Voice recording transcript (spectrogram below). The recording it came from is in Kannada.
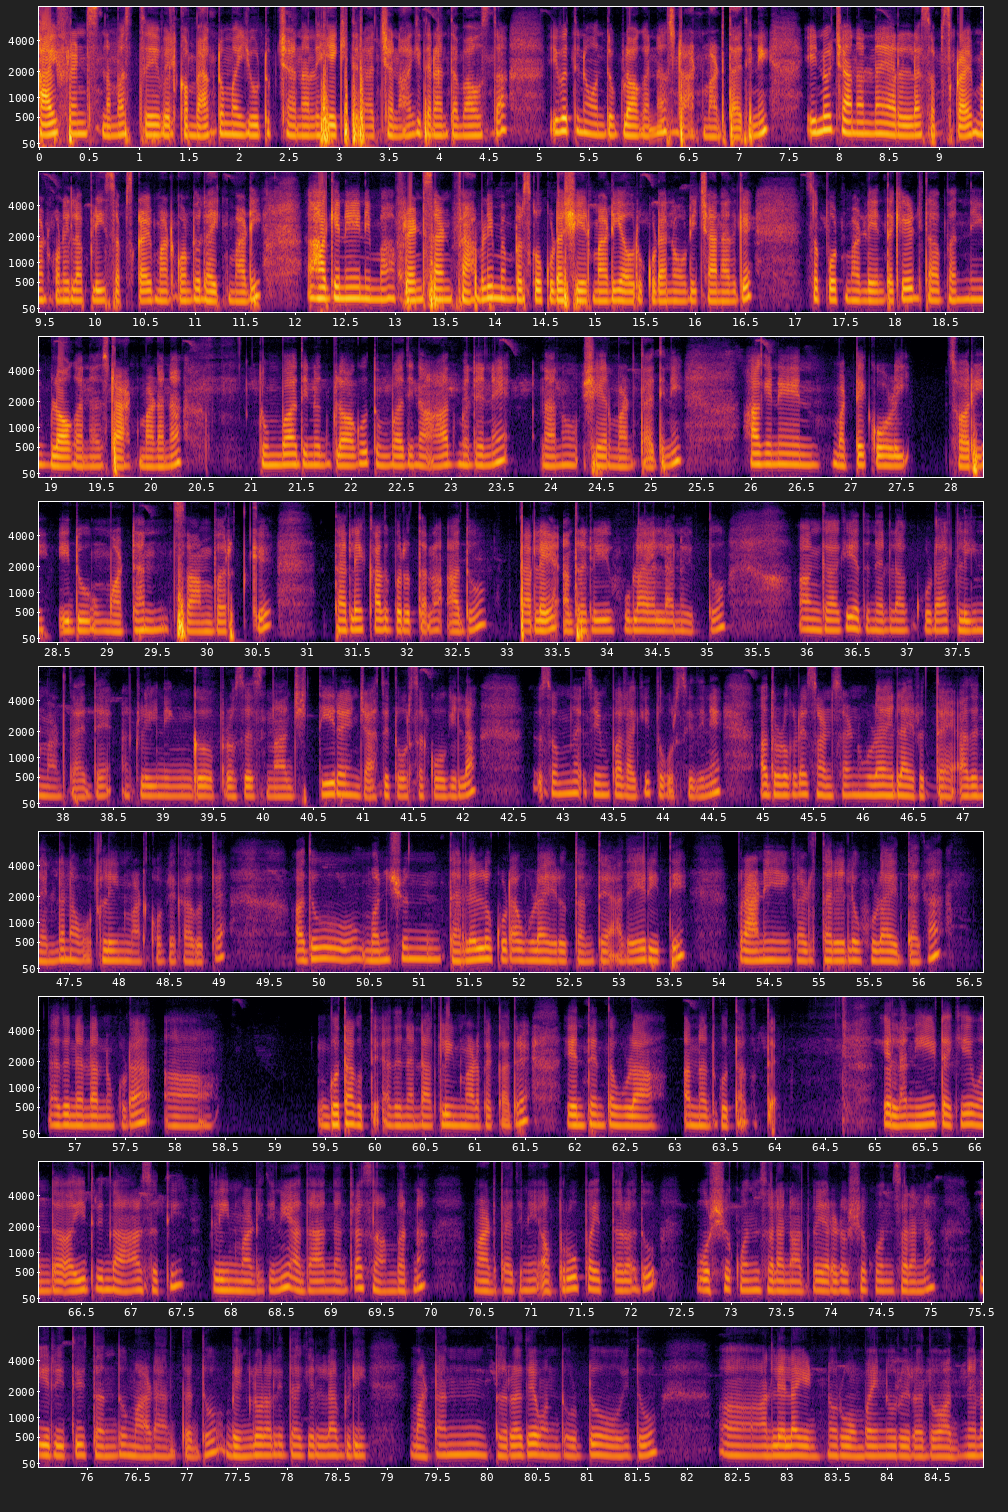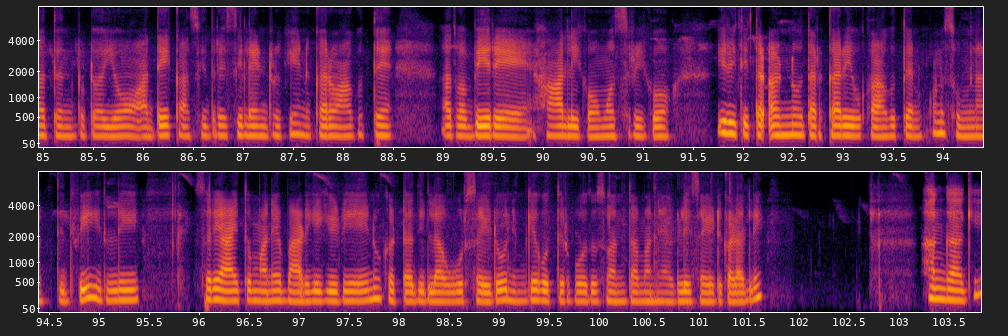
ಹಾಯ್ ಫ್ರೆಂಡ್ಸ್ ನಮಸ್ತೆ. Welcome back to my YouTube channel ಹೇಗಿದ್ದೀರಾ? ಚೆನ್ನಾಗಿದ್ದೀರಾ ಅಂತ ಭಾವಿಸ್ತಾ ಇವತ್ತಿನ ಒಂದು ಬ್ಲಾಗನ್ನು ಸ್ಟಾರ್ಟ್ ಮಾಡ್ತಾ ಇದ್ದೀನಿ. ಇನ್ನೂ ಚಾನಲ್ನ ಯಾರೆಲ್ಲ ಸಬ್ಸ್ಕ್ರೈಬ್ ಮಾಡ್ಕೊಂಡಿಲ್ಲ ಪ್ಲೀಸ್ ಸಬ್ಸ್ಕ್ರೈಬ್ ಮಾಡಿಕೊಂಡು ಲೈಕ್ ಮಾಡಿ. ಹಾಗೆಯೇ ನಿಮ್ಮ ಫ್ರೆಂಡ್ಸ್ ಆ್ಯಂಡ್ ಫ್ಯಾಮಿಲಿ ಮೆಂಬರ್ಸ್ಗೂ ಕೂಡ ಶೇರ್ ಮಾಡಿ, ಅವರು ಕೂಡ ನೋಡಿ ಚಾನಲ್ಗೆ ಸಪೋರ್ಟ್ ಮಾಡಲಿ ಅಂತ ಕೇಳ್ತಾ ಬನ್ನಿ. ಬ್ಲಾಗನ್ನು ಸ್ಟಾರ್ಟ್ ಮಾಡೋಣ. ತುಂಬ ದಿನದ ಬ್ಲಾಗು ತುಂಬ ದಿನ ಆದಮೇಲೆ ನಾನು ಶೇರ್ ಮಾಡ್ತಾ ಇದ್ದೀನಿ. ಹಾಗೆಯೇ ಮೊಟ್ಟೆ ಕೋಳಿ ಸಾರಿ ಇದು ಮಟನ್ ಸಾಂಬಾರ್ಗೆ ತಲೆ ಕಾಲು ಬರುತ್ತಲ್ಲ ಅದು. ತಲೆ, ಅದರಲ್ಲಿ ಹುಳ ಎಲ್ಲನೂ ಇತ್ತು. ಹಂಗಾಗಿ ಅದನ್ನೆಲ್ಲ ಕೂಡ ಕ್ಲೀನ್ ಮಾಡ್ತಾಯಿದ್ದೆ ಆ ಕ್ಲೀನಿಂಗ್ ಪ್ರೊಸೆಸ್ನ ತೀರ ಏನು ಜಾಸ್ತಿ ತೋರ್ಸೋಕ್ಕೆ ಹೋಗಿಲ್ಲ. ಸುಮ್ಮನೆ ಸಿಂಪಲ್ಲಾಗಿ ತೋರಿಸಿದ್ದೀನಿ ಅದರೊಳಗಡೆ ಸಣ್ಣ ಸಣ್ಣ ಹುಳ ಎಲ್ಲ ಇರುತ್ತೆ. ಅದನ್ನೆಲ್ಲ ನಾವು ಕ್ಲೀನ್ ಮಾಡ್ಕೋಬೇಕಾಗುತ್ತೆ. ಅದು ಮನುಷ್ಯನ ತಲೆಯಲ್ಲೂ ಕೂಡ ಹುಳ ಇರುತ್ತಂತೆ. ಅದೇ ರೀತಿ ಪ್ರಾಣಿಗಳ ತಲೆಯಲ್ಲೂ ಹುಳ ಇದ್ದಾಗ ಅದನ್ನೆಲ್ಲನೂ ಕೂಡ ಗೊತ್ತಾಗುತ್ತೆ. ಅದನ್ನೆಲ್ಲ ಕ್ಲೀನ್ ಮಾಡಬೇಕಾದ್ರೆ ಎಂತೆಂಥ ಹುಳ ಅನ್ನೋದು ಗೊತ್ತಾಗುತ್ತೆ. ಎಲ್ಲ ನೀಟಾಗಿ ಒಂದು ಐದರಿಂದ ಆರು ಸತಿ ಕ್ಲೀನ್ ಮಾಡಿದ್ದೀನಿ. ಅದಾದ ನಂತರ ಸಾಂಬಾರನ್ನ ಮಾಡ್ತಾಯಿದ್ದೀನಿ ಅಪರೂಪ ಥರದ್ದು ವರ್ಷಕ್ಕೆ ಒಂದು ಸಲನೋ ಅಥವಾ ಎರಡು ವರ್ಷಕ್ಕೆ ಒಂದು ಸಲನೋ ಈ ರೀತಿ ತಂದು ಮಾಡೋ ಅಂಥದ್ದು. ಬೆಂಗಳೂರಲ್ಲಿದ್ದಾಗೆಲ್ಲ ಬಿಡಿ, ಮಟನ್ ತರೋದೇ ಒಂದು ದೊಡ್ಡ ಇದು. ಅಲ್ಲೆಲ್ಲ ಎಂಟುನೂರು, ಒಂಬೈನೂರು ಇರೋದು, ಅದನ್ನೆಲ್ಲ ತಂದ್ಬಿಟ್ಟು ಅಯ್ಯೋ, ಅದೇ ಕಾಸಿದ್ರೆ ಸಿಲಿಂಡ್ರಿಗೆ ಏನಕ್ಕಾದ್ರು ಆಗುತ್ತೆ? ಅಥವಾ ಬೇರೆ ಹಾಲಿಗೋ, ಮೊಸರಿಗೋ, ಈ ರೀತಿ ತ, ಹಣ್ಣು, ತರಕಾರಿ ಇವಕ್ಕೆ ಆಗುತ್ತೆ ಅಂದ್ಕೊಂಡು ಸುಮ್ಮನಾಗ್ತಿದ್ವಿ ಇಲ್ಲಿ ಸರಿ ಆಯಿತು, ಮನೆ ಬಾಡಿಗೆ ಗೀಡಿ ಏನೂ ಕಟ್ಟೋದಿಲ್ಲ. ಊರ ಸೈಡು ನಿಮಗೆ ಗೊತ್ತಿರ್ಬೋದು ಸ್ವಂತ ಮನೆ, ಹಳ್ಳಿ ಸೈಡ್ಗಳಲ್ಲಿ. ಹಾಗಾಗಿ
